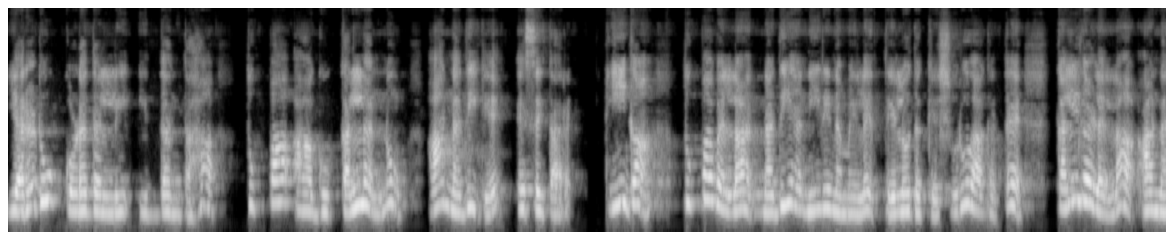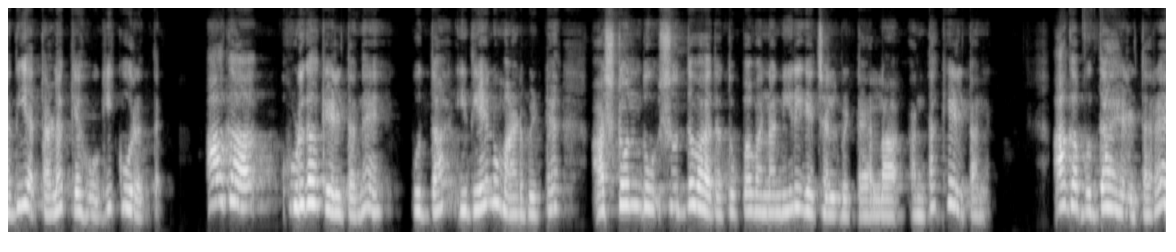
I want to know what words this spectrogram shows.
ಎರಡು ಕೊಡದಲ್ಲಿ ಇದ್ದಂತಹ ತುಪ್ಪ ಹಾಗೂ ಕಲ್ಲನ್ನು ಆ ನದಿಗೆ ಎಸೆತಾರೆ. ಈಗ ತುಪ್ಪವೆಲ್ಲ ನದಿಯ ನೀರಿನ ಮೇಲೆ ತೇಲೋದಕ್ಕೆ ಶುರು ಆಗತ್ತೆ ಕಲ್ಗಳೆಲ್ಲ ಆ ನದಿಯ ತಳಕ್ಕೆ ಹೋಗಿ ಕೂರತ್ತೆ. ಆಗ ಹುಡುಗ ಕೇಳ್ತಾನೆ ಬುದ್ಧ ಇದೇನು ಮಾಡಿಬಿಟ್ಟೆ? ಅಷ್ಟೊಂದು ಶುದ್ಧವಾದ ತುಪ್ಪವನ್ನ ನೀರಿಗೆ ಚೆಲ್ಬಿಟ್ಟೆ ಅಲ್ಲ ಅಂತ ಕೇಳ್ತಾನೆ. ಆಗ ಬುದ್ಧ ಹೇಳ್ತಾರೆ,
